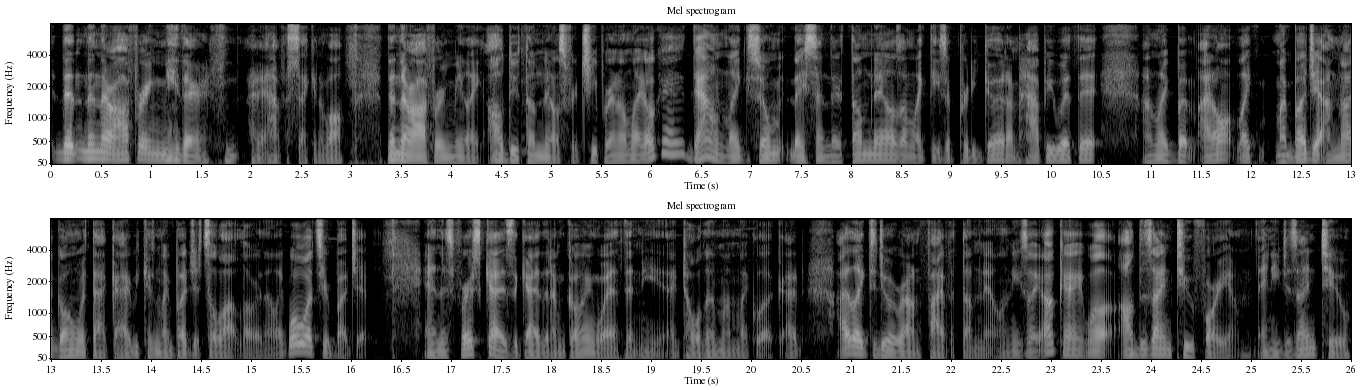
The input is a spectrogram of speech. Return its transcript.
then then they're offering me their I didn't have a second of all. Then they're offering me like I'll do thumbnails for cheaper and I'm like, okay, down. Like so they send their thumbnails. I'm like these are pretty good. I'm happy with it. I'm like, but I don't like my budget. I'm not going with that guy because my budget's a lot lower. And they're like, well, what's your budget? And this first guy is the guy that I'm going with, and he, I told him, I'm like, look, I'd, I like to do around five a thumbnail, and he's like, okay, well, I'll design two for you, and he designed two,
